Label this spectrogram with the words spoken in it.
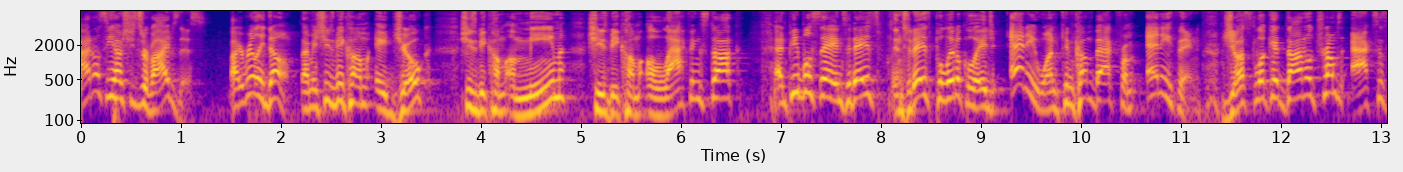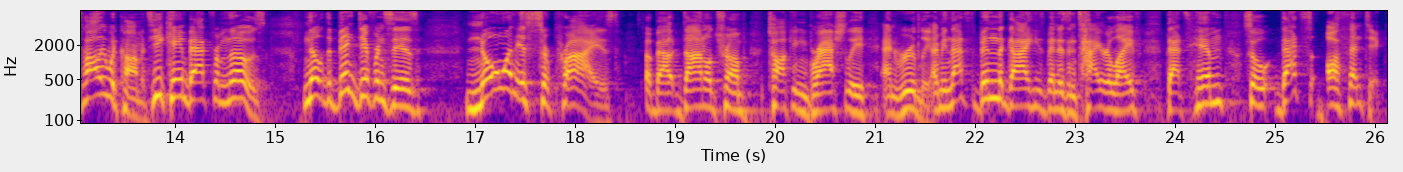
I don't see how she survives this. I really don't. I mean, she's become a joke, she's become a meme, she's become a laughing stock. And people say in today's in today's political age, anyone can come back from anything. Just look at Donald Trump's Access Hollywood comments. He came back from those. No, the big difference is no one is surprised about Donald Trump talking brashly and rudely. I mean, that's been the guy he's been his entire life. That's him. So that's authentic.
